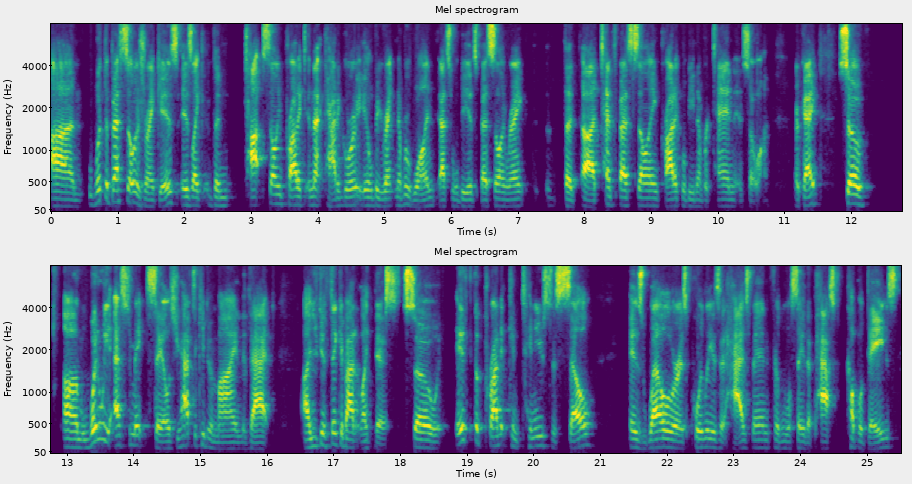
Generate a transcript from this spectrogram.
um, what the best sellers rank is is like the top selling product in that category. It'll be ranked number one. That's will be its best selling rank. The uh, tenth best selling product will be number ten, and so on. Okay, so um, when we estimate sales, you have to keep in mind that uh, you can think about it like this. So if the product continues to sell as well or as poorly as it has been for, we'll say, the past couple days,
